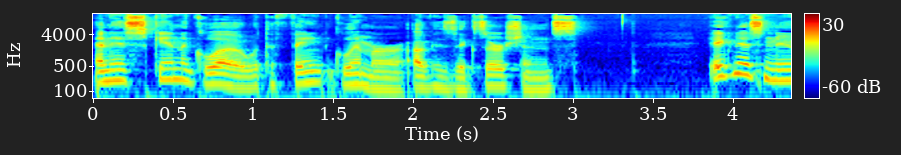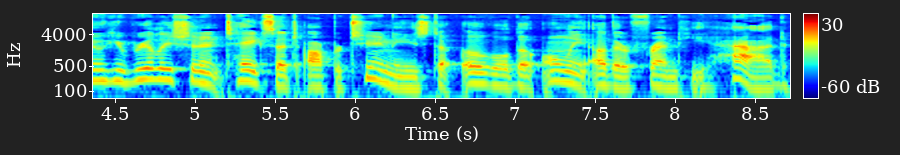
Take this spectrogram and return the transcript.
and his skin aglow with the faint glimmer of his exertions. Ignis knew he really shouldn't take such opportunities to ogle the only other friend he had,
